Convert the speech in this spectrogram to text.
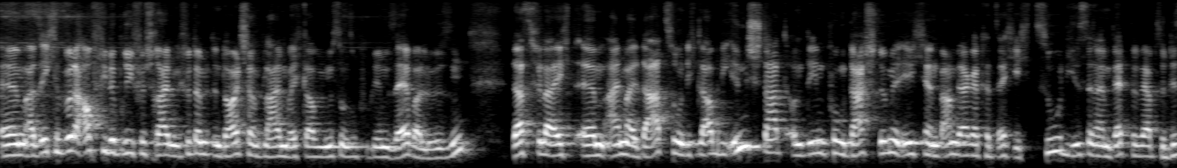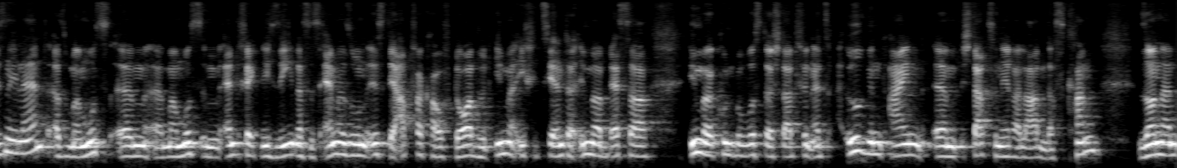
Ähm, also ich würde auch viele Briefe schreiben. Ich würde damit in Deutschland bleiben, weil ich glaube, wir müssen unsere Probleme selber lösen. Das vielleicht ähm, einmal dazu. Und ich glaube, die Innenstadt und den Punkt, da stimme ich Herrn Bamberger tatsächlich zu. Die ist in einem Wettbewerb zu Disneyland. Also man muss, ähm, äh, man muss im Endeffekt nicht sehen, dass es Amazon ist. Der Abverkauf dort wird immer effizienter, immer besser, immer kundenbewusster stattfinden, als irgendein ähm, stationärer Laden das kann sondern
